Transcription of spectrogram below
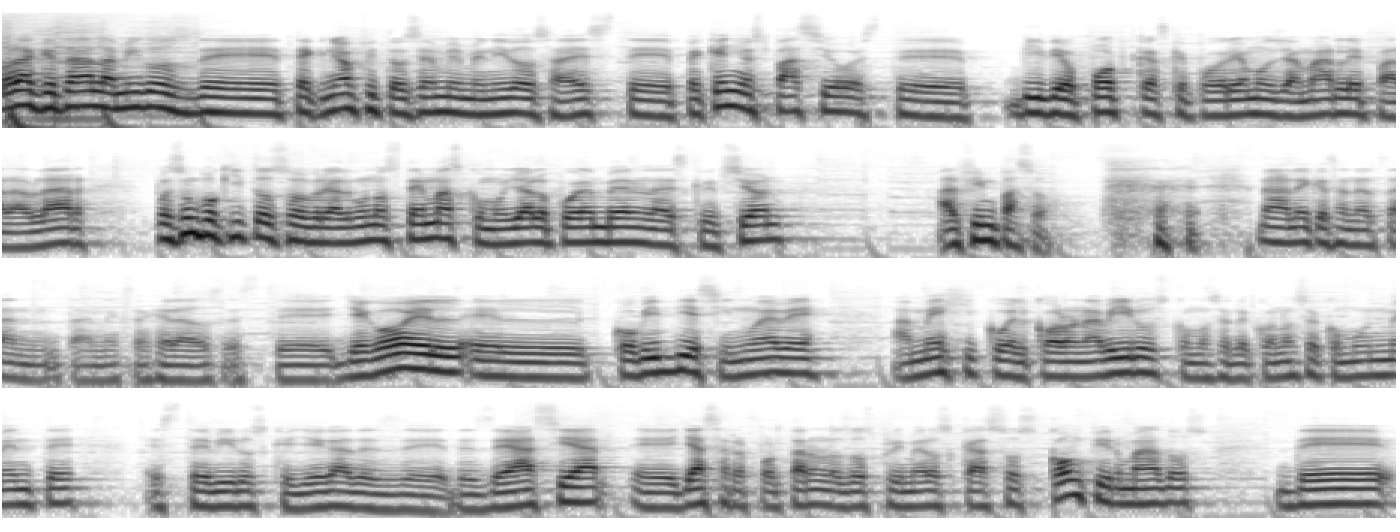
Hola, ¿qué tal amigos de Tecnófitos? Sean bienvenidos a este pequeño espacio, este video podcast que podríamos llamarle para hablar pues un poquito sobre algunos temas, como ya lo pueden ver en la descripción. Al fin pasó. Nada, no hay que sonar tan, tan exagerados. Este, llegó el, COVID-19 a México, el coronavirus, como se le conoce comúnmente, este virus que llega desde, desde Asia. Eh, ya se reportaron los dos primeros casos confirmados de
